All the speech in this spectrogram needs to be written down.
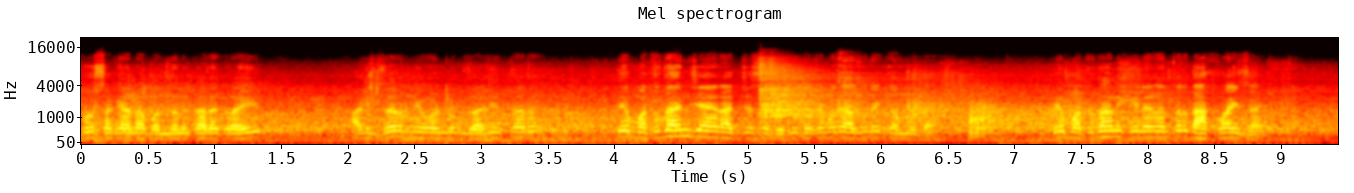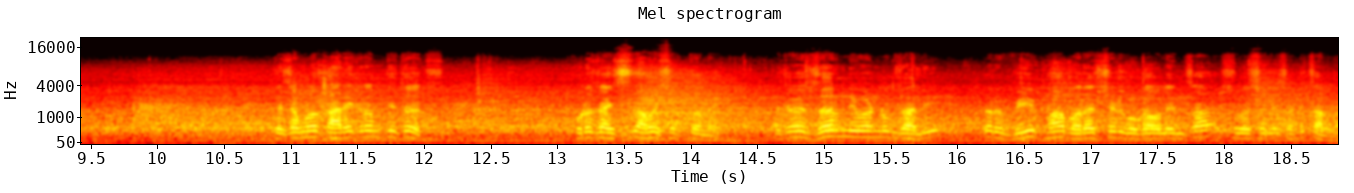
तो सगळ्यांना बंधनकारक राहील. आणि जर निवडणूक झाली तर ते मतदान जे आहे राज्यसभेचे त्याच्यामध्ये अजून एक गमत आहे. ते मतदान केल्यानंतर दाखवायचं आहे. त्याच्यामुळं कार्यक्रम तिथंच. पुढं जायची आवश्यकता नाही. त्याच्यामुळे जर निवडणूक झाली तर व्हीप हा भरत शेठ गोगावलेंचा शिवसेनेसाठी चालला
